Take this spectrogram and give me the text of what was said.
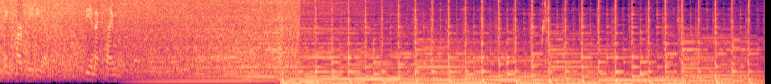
and carpe diem. See you next time.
